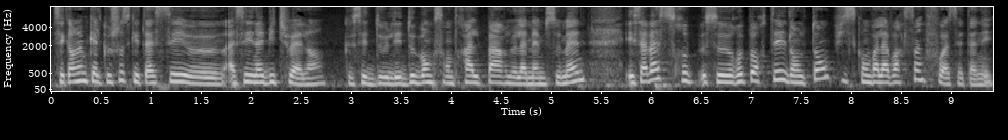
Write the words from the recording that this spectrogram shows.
c'est quand même quelque chose qui est assez euh, assez inhabituel, hein, que ces deux, les deux banques centrales parlent la même semaine, et ça va se, se reporter dans le temps puisqu'on va l'avoir cinq fois cette année.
